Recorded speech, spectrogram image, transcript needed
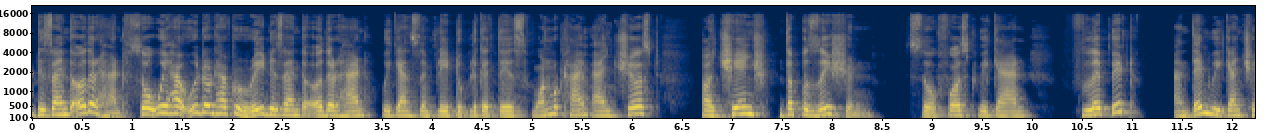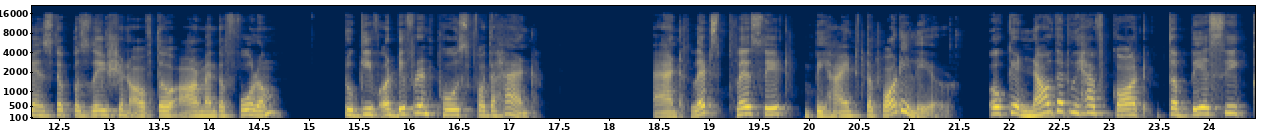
design the other hand. So we have we don't have to redesign the other hand. We can simply duplicate this one more time and just uh, change the position. So first we can flip it and then we can change the position of the arm and the forearm to give a different pose for the hand and let's place it behind the body layer. Okay now that we have got the basic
